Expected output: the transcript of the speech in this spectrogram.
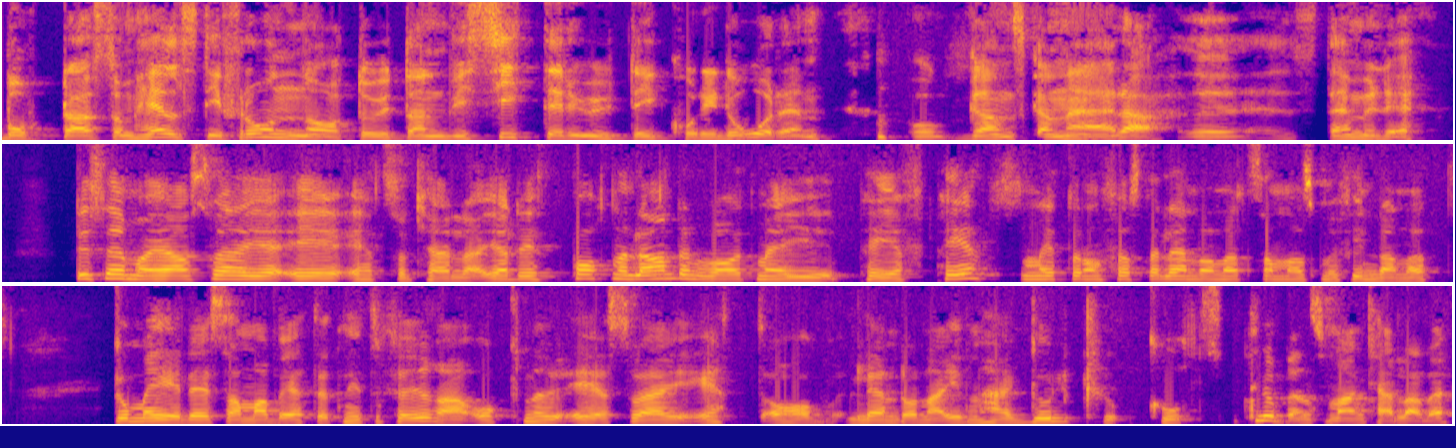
borta som helst ifrån NATO utan vi sitter ute i korridoren och ganska nära. Eh, stämmer det? Det stämmer ja. Sverige är ett så kallat, ja det är ett partnerland, har varit med i PFP som är ett av de första länderna tillsammans med Finland att gå med i det samarbetet 94 och nu är Sverige ett av länderna i den här guldklubben som man kallar det.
